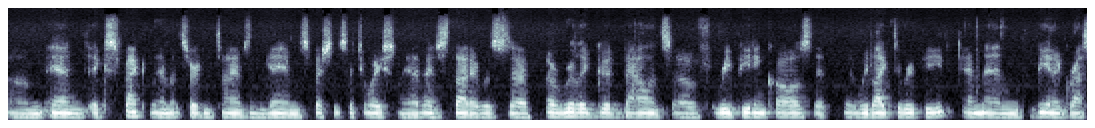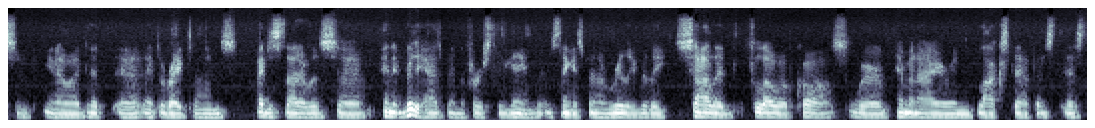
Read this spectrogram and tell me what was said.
um, and expect them at certain times in the game, especially situationally. I, I just thought it was uh, a really good balance of repeating calls that, that, we like to repeat and then being aggressive, you know, at, at, uh, at the right times. I just thought it was, uh, and it really has been the first three games. I just think it's been a really, really solid flow of calls where him and I are in lockstep, as as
